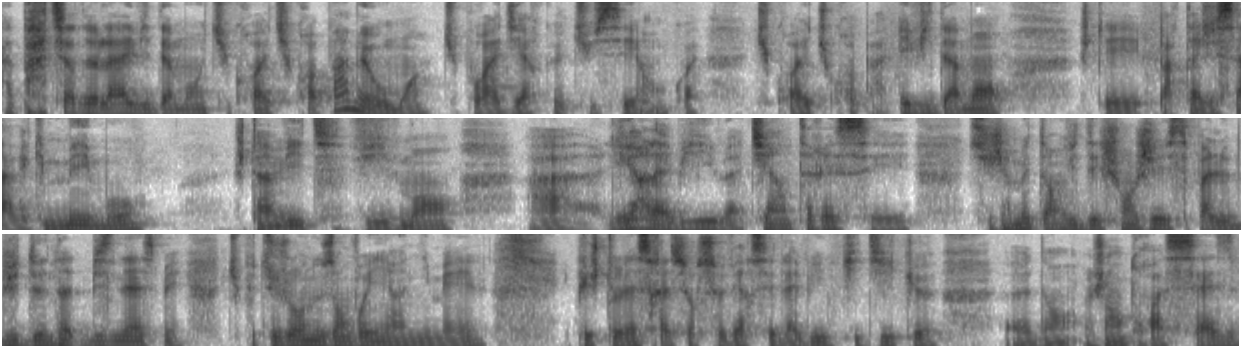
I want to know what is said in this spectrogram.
à partir de là, évidemment, tu crois et tu crois pas, mais au moins, tu pourras dire que tu sais en quoi tu crois et tu crois pas. Évidemment, je t'ai partagé ça avec mes mots. Je t'invite vivement à lire la Bible, à t'y intéresser. Si jamais tu as envie d'échanger, c'est pas le but de notre business, mais tu peux toujours nous envoyer un email. Et puis je te laisserai sur ce verset de la Bible qui dit que euh, dans Jean 3, 16,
